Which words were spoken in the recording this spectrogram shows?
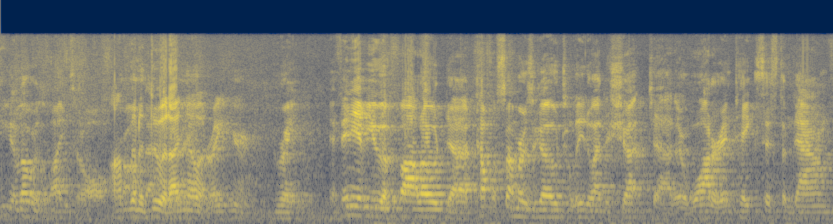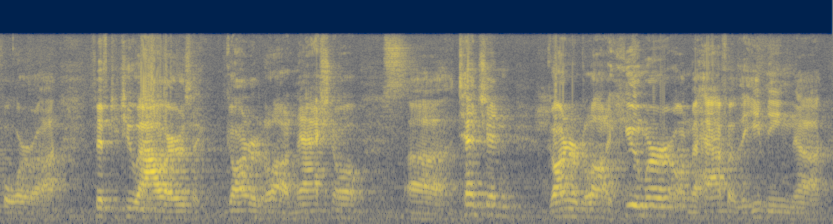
if you can lower the lights at all. I'm gonna do it, I know it right here. Great. If any of you have followed, uh, a couple summers ago, Toledo had to shut uh, their water intake system down for uh, 52 hours. It garnered a lot of national uh, attention, garnered a lot of humor on behalf of the evening uh,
